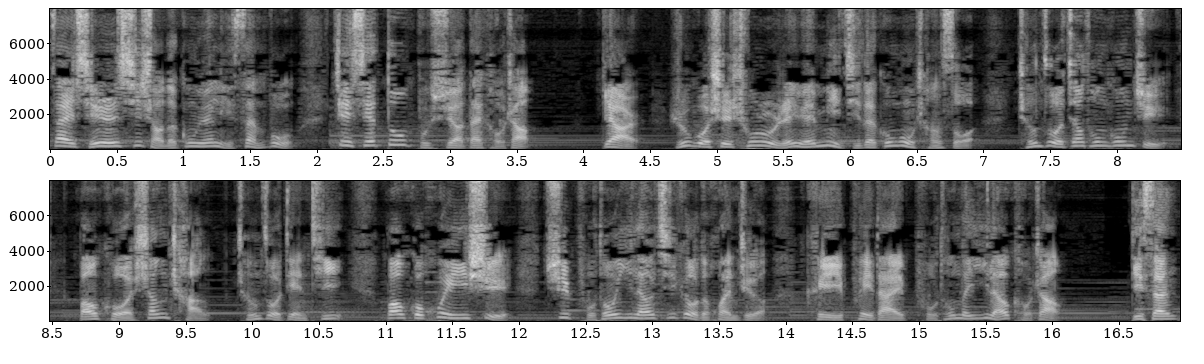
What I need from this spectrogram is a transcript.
在行人稀少的公园里散步，这些都不需要戴口罩。第二。如果是出入人员密集的公共场所，乘坐交通工具，包括商场乘坐电梯，包括会议室，去普通医疗机构的患者，可以佩戴普通的医疗口罩。第三，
